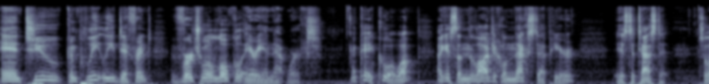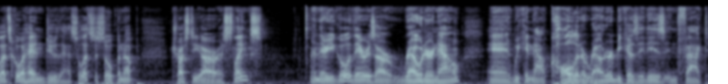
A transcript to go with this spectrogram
and two completely different virtual local area networks. Okay, cool. Well, I guess the logical next step here is to test it. So let's go ahead and do that. So let's just open up trusty RSLinx. And there you go. There is our router now. And we can now call it a router because it is in fact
